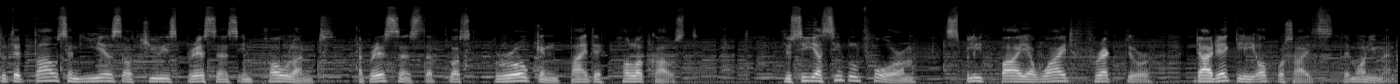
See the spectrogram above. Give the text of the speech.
to the thousand years of Jewish presence in Poland, a presence that was broken by the Holocaust. You see a simple form split by a wide fracture directly opposite the monument.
